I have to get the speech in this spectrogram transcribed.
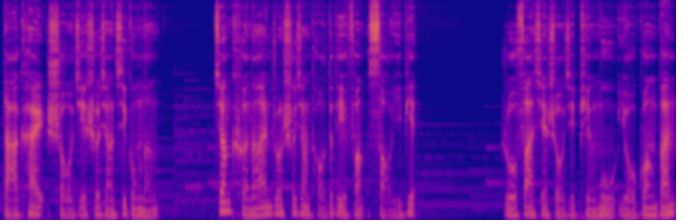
打开手机摄像机功能，将可能安装摄像头的地方扫一遍，如发现手机屏幕有光斑。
